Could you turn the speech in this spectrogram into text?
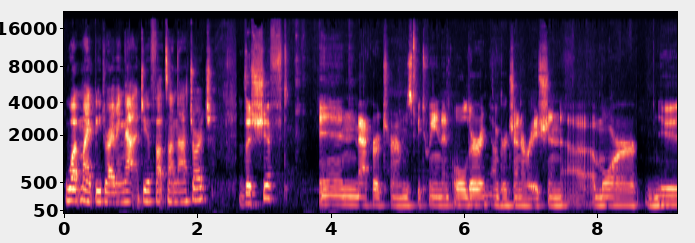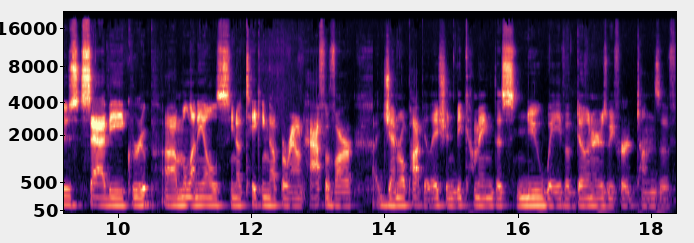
what might be driving that. Do you have thoughts on that, George? The shift in macro terms between an older and younger generation, uh, a more news savvy group, uh, millennials, you know, taking up around half of our uh, general population, becoming this new wave of donors. We've heard tons of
